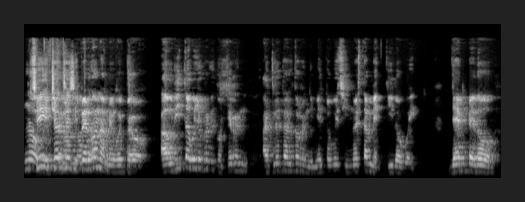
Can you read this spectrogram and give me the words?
No, Sí, güey, chance pero sí. no, Perdóname, güey, pero ahorita, güey, yo creo que cualquier atleta de alto rendimiento, güey, si no está metido, güey, ya en pedo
